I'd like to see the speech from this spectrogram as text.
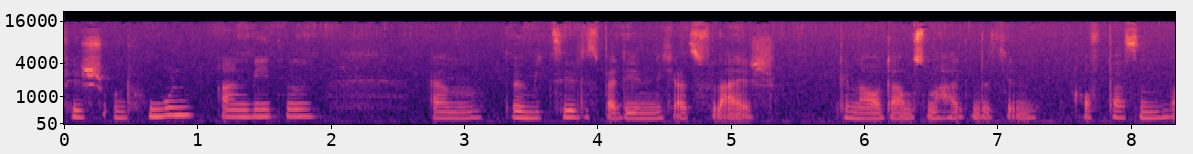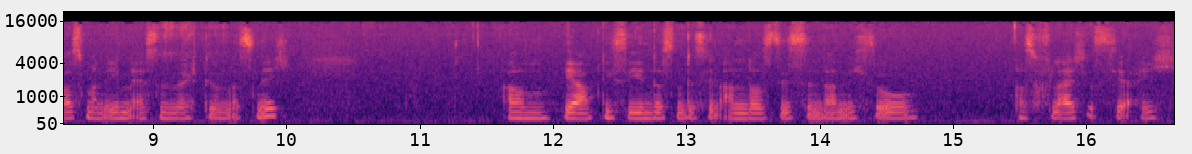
Fisch und Huhn anbieten. Ähm, irgendwie zählt es bei denen nicht als Fleisch. Genau, da muss man halt ein bisschen aufpassen, was man eben essen möchte und was nicht. Ähm, ja, die sehen das ein bisschen anders. Die sind dann nicht so. Also Fleisch ist ja eigentlich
